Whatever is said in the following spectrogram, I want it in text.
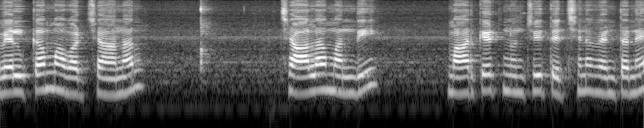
వెల్కమ్ అవర్ ఛానల్ చాలామంది మార్కెట్ నుంచి తెచ్చిన వెంటనే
